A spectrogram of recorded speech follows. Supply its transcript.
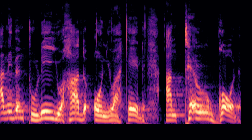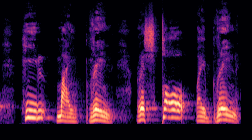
and even to lay your hand on your head and tell God, heal my brain, restore my brain,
